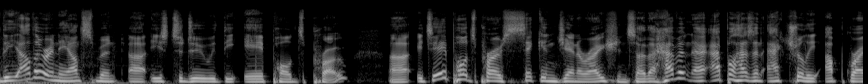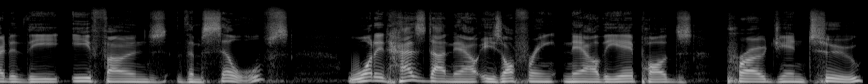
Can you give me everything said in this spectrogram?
The other announcement uh, is to do with the AirPods Pro. Uh, it's AirPods Pro second generation, so they haven't. Uh, Apple hasn't actually upgraded the earphones themselves. What it has done now is offering now the AirPods Pro Gen 2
